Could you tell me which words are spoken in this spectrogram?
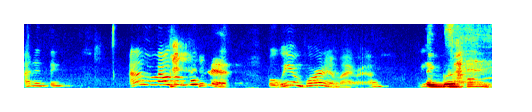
I didn't think I don't know that was important. But we important, Myra. exactly.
